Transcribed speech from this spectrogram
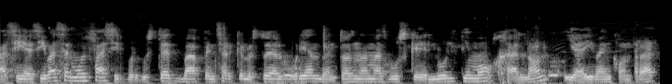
así es, y va a ser muy fácil porque usted va a pensar que lo estoy albureando, entonces nada más busque el último jalón y ahí va a encontrar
